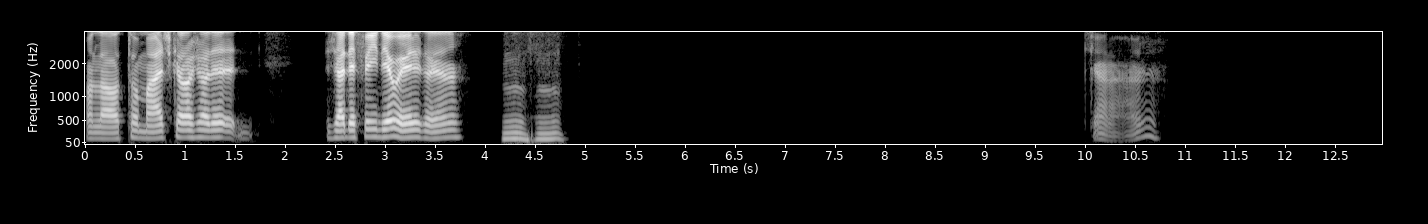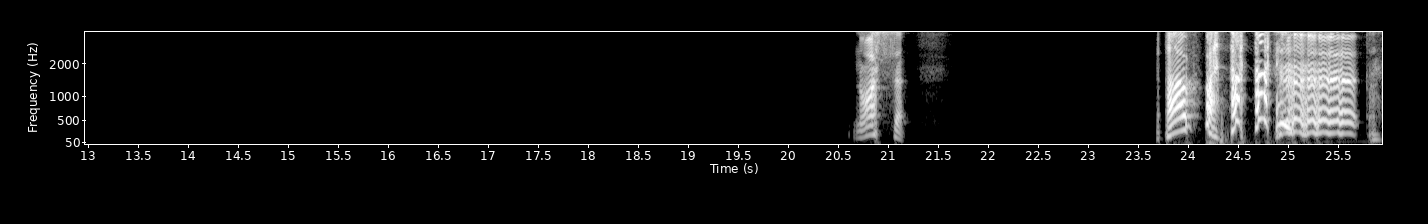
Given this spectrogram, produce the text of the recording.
Olha lá, automático ela já, de- já defendeu ele, tá vendo? Uhum. Caralho. Nossa! Rapaz.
